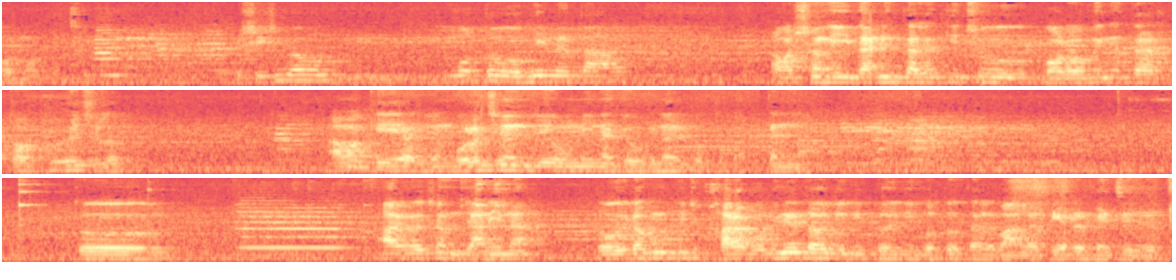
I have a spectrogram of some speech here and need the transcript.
ওর মধ্যে ছিল। শিশুবাবুর মতো অভিনেতা, আমার সঙ্গে ইদানিংকালে কিছু বড় অভিনেতার তর্ক হয়েছিল। আমাকে একজন বলেছেন যে উনি নাকি অভিনয় করতে পারতেন না। তো আমি বলছিলাম, জানি না। তো ওই রকম কিছু খারাপ অভিনেতাও যদি তৈরি হতো তাহলে বাংলা থিয়েটার বেঁচে যেত।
